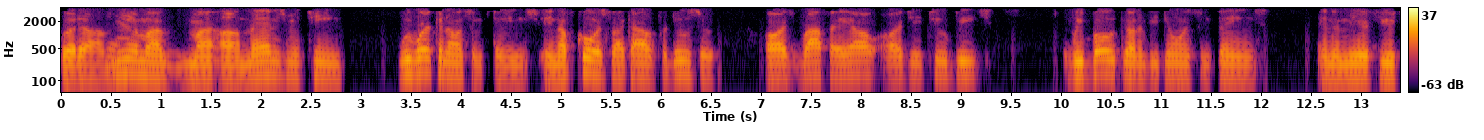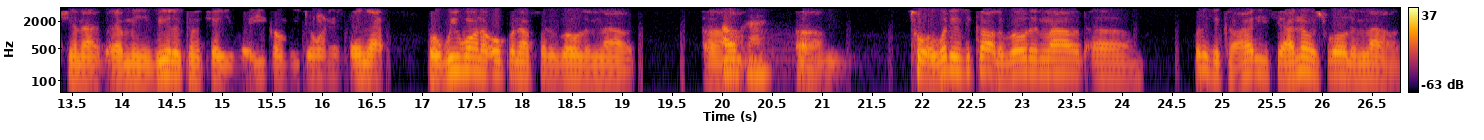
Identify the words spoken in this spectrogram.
But um, me and my my uh, management team, we're working on some things, and of course, like our producer, R. Raphael, RJ2 Beats, we both going to be doing some things in the near future. And I, I mean, Vila's going to tell you where he's going to be doing his thing at. But we want to open up for the Rolling Loud um, Okay. um, tour. What is it called? The Rolling Loud. Um, what is it called? How do you say? I know it's Rolling Loud,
